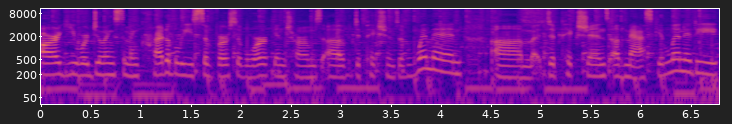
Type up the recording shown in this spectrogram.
argue were doing some incredibly subversive work in terms of depictions of women, um, depictions of masculinity.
